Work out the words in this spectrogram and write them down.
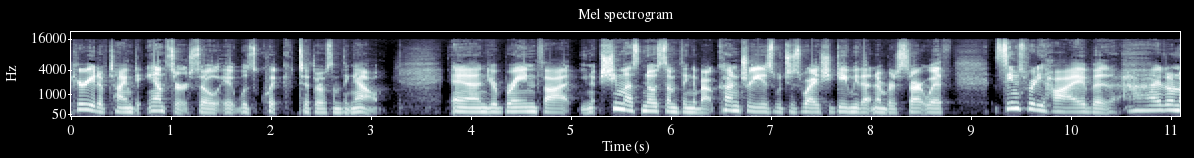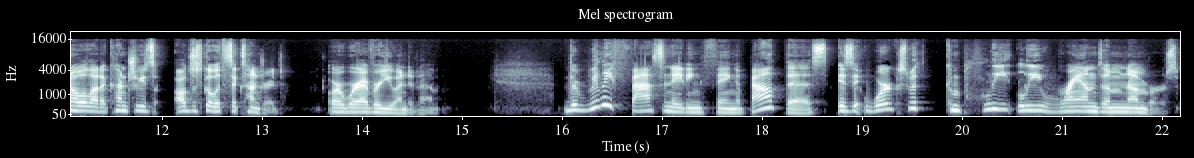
period of time to answer. So it was quick to throw something out. And your brain thought, you know, she must know something about countries, which is why she gave me that number to start with. Seems pretty high, but I don't know a lot of countries. I'll just go with 600 or wherever you ended up. The really fascinating thing about this is it works with completely random numbers.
